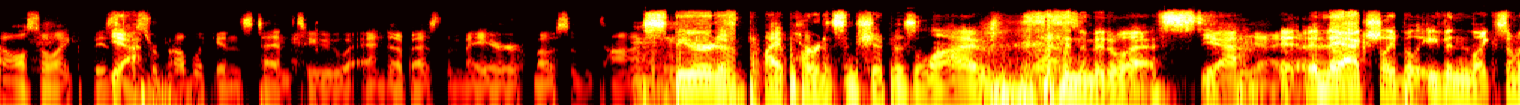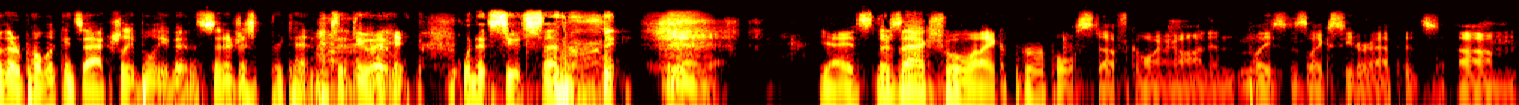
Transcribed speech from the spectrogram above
also like business Republicans tend to end up as the mayor most of the time. Mhm. Spirit of bipartisanship is alive in the Midwest. Yeah. Yeah, yeah. And they actually believe, even like some of the Republicans actually believe it instead of just pretending to do it when it suits them. yeah, yeah. Yeah, it's there's actual like purple stuff going on in Mm. places like Cedar Rapids. Um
